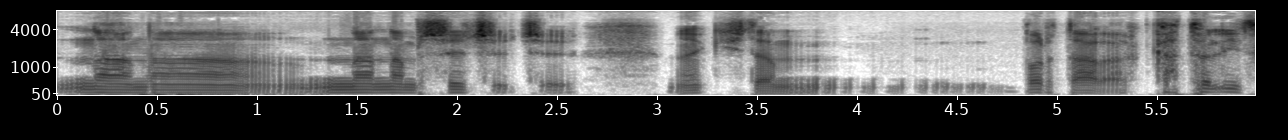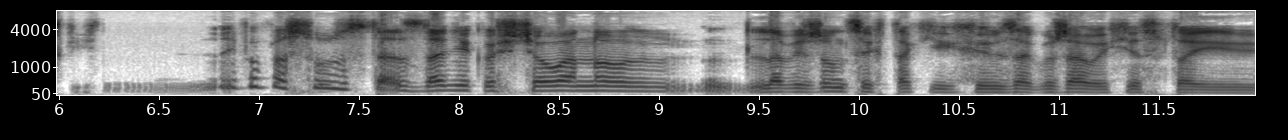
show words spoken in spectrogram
na, na, na, na mszy, czy, czy na jakichś tam portalach katolickich. No i po prostu zdanie Kościoła, no, dla wierzących takich zagorzałych jest tutaj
